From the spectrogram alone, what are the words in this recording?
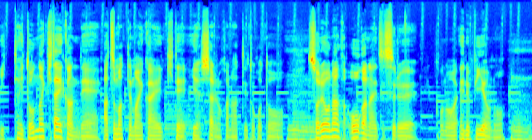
一体どんな期待感で集まって毎回来ていらっしゃるのかなっていうところと、うん。それをなんかオーガナイズするこの NPO のうん。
